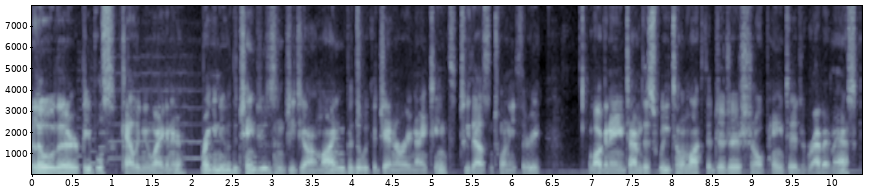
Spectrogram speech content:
Hello there, peoples. Callimy Wagon here, bringing you the changes in GT Online for the week of January 19th, 2023. Log in anytime this week to unlock the traditional painted rabbit mask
